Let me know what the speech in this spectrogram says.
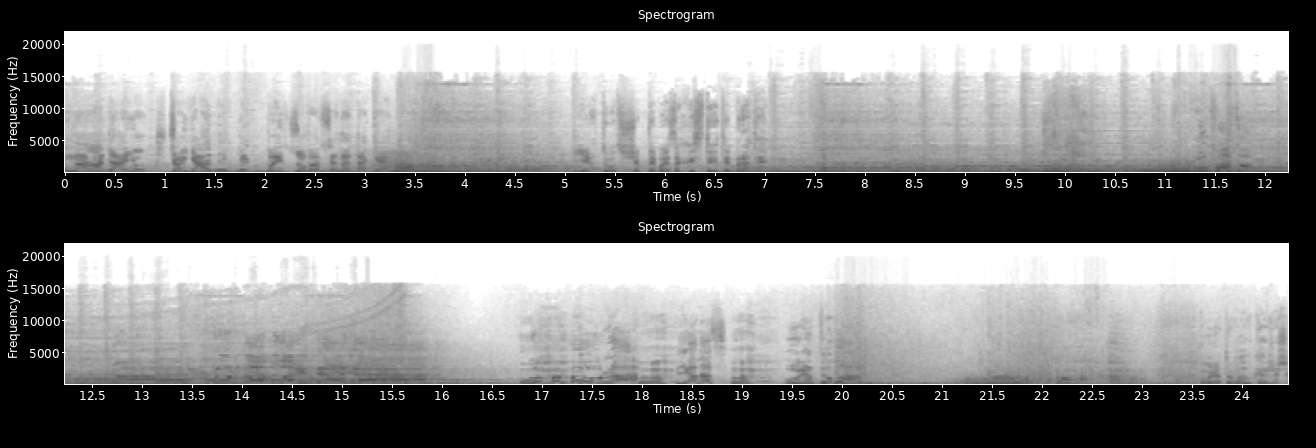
Нагадаю, що я не підписувався на таке. Я тут, щоб тебе захистити, брате. Муфасо! Дурна була ідея! Ура! Я нас урятував! Урятував, кажеш?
